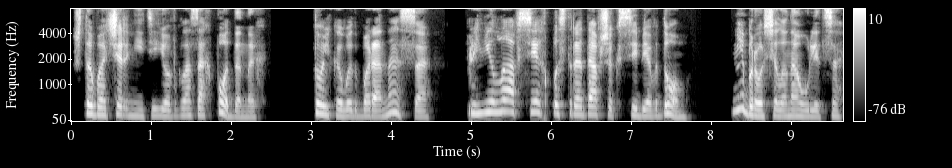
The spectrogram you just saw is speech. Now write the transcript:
чтобы очернить ее в глазах подданных? Только вот баронесса приняла всех пострадавших к себе в дом, не бросила на улице,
